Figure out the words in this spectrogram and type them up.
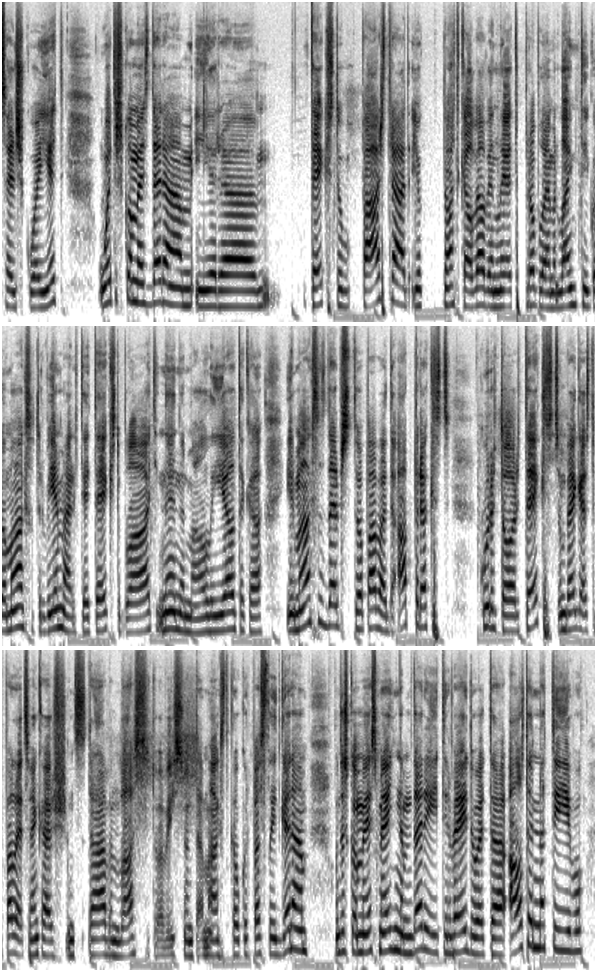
ceļš, ko iet. Otrs, ko mēs darām, ir uh, tekstu pārstrāde. Nu, atkal vēl viena lieta, problēma ar laikmatīgo mākslu. Tur vienmēr ir tie tekstu blāķi, nenormāli lieli. Ir mākslas darbs, to pavada apraksts, kuratora teksts, un beigās tu paliec vienkārši un stāv un lasi to visu, un tā māksla kaut kur paslīd garām. Un tas, ko mēs mēģinām darīt, ir veidot uh, alternatīvu uh,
